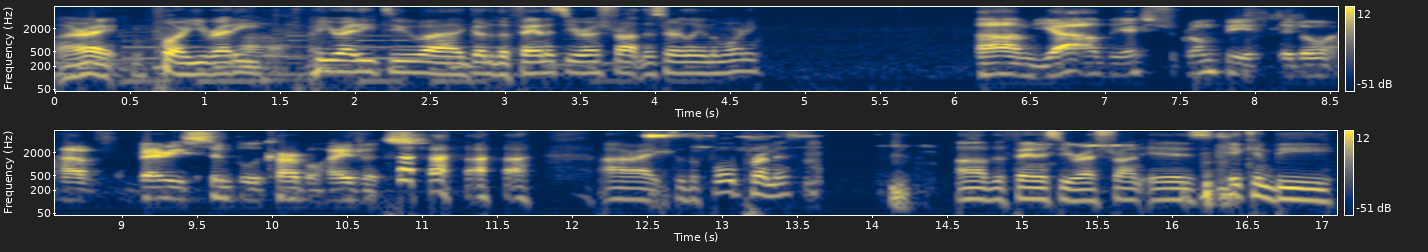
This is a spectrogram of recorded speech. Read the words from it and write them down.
All right, are you ready? Are you ready to uh, go to the fantasy restaurant this early in the morning? Um, yeah, I'll be extra grumpy if they don't have very simple carbohydrates. All right. So the full premise of the fantasy restaurant is it can be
